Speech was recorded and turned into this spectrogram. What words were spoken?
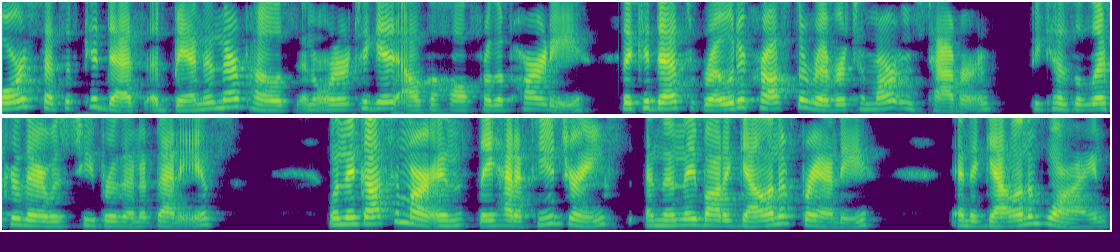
four sets of cadets abandoned their posts in order to get alcohol for the party. The cadets rowed across the river to Martin's Tavern because the liquor there was cheaper than at Benny's. When they got to Martin's, they had a few drinks, and then they bought a gallon of brandy and a gallon of wine,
